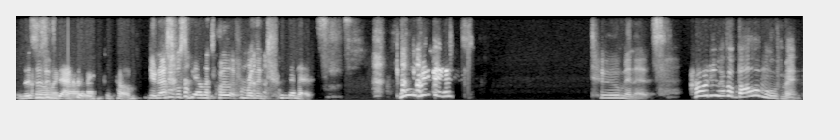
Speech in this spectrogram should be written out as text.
this is Oh exactly what you tell him. You're not supposed to be on the toilet for more than two minutes. Two minutes. Two minutes. How do you have a bowel movement?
